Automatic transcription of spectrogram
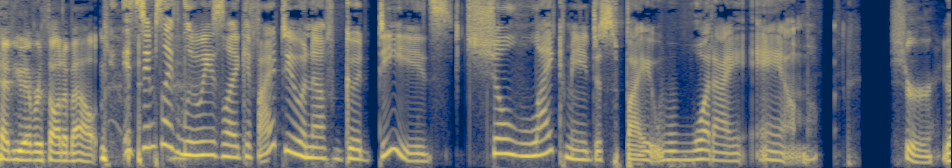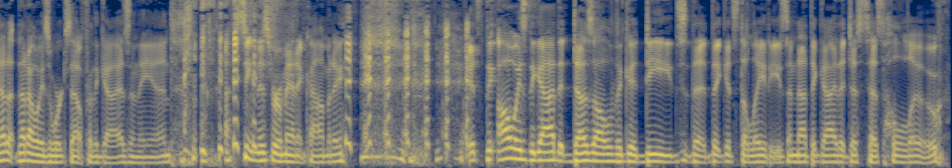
have you ever thought about?" It seems like Louis like, if I do enough good deeds, she'll like me despite what I am. Sure, that that always works out for the guys in the end. I've seen this romantic comedy. It's the always the guy that does all of the good deeds that, that gets the ladies, and not the guy that just says hello.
